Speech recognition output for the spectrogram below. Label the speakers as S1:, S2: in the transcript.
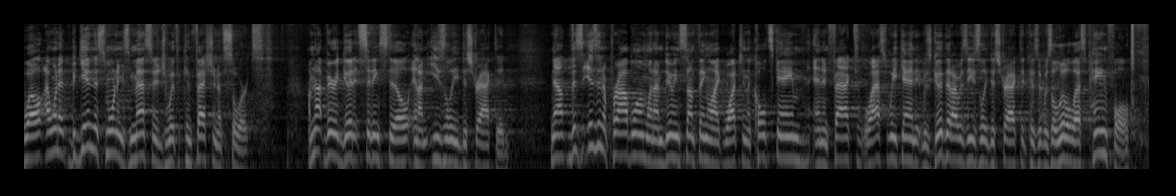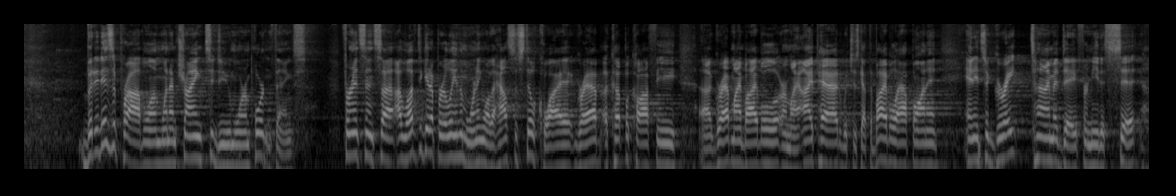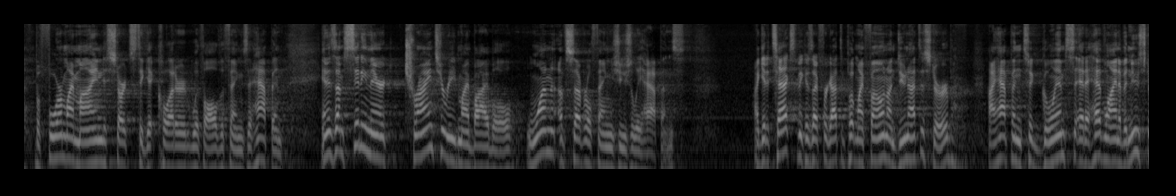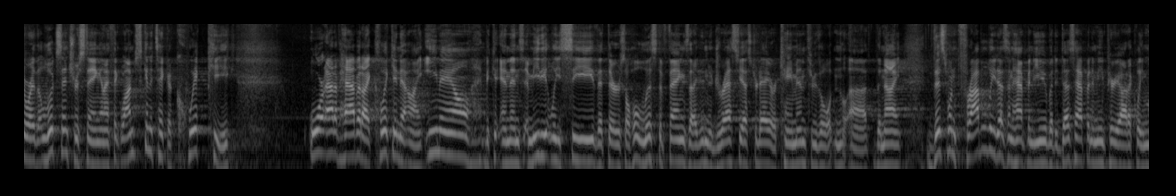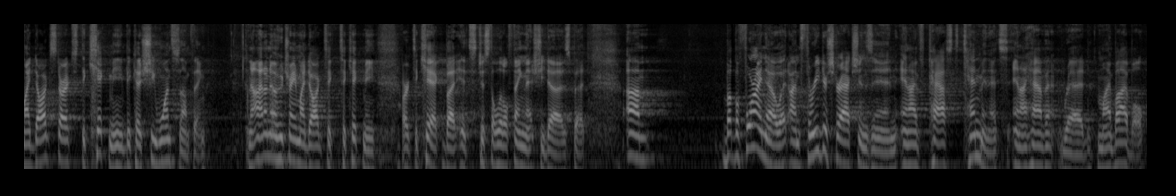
S1: Well, I want to begin this morning's message with a confession of sorts. I'm not very good at sitting still and I'm easily distracted. Now, this isn't a problem when I'm doing something like watching the Colts game. And in fact, last weekend it was good that I was easily distracted because it was a little less painful. But it is a problem when I'm trying to do more important things. For instance, uh, I love to get up early in the morning while the house is still quiet, grab a cup of coffee, uh, grab my Bible or my iPad, which has got the Bible app on it. And it's a great time of day for me to sit before my mind starts to get cluttered with all the things that happen. And as I'm sitting there trying to read my Bible, one of several things usually happens. I get a text because I forgot to put my phone on Do Not Disturb. I happen to glimpse at a headline of a news story that looks interesting, and I think, well, I'm just going to take a quick peek or out of habit, I click into my email and then immediately see that there's a whole list of things that I didn't address yesterday or came in through the, uh, the night. This one probably doesn't happen to you, but it does happen to me periodically. My dog starts to kick me because she wants something. Now, I don't know who trained my dog to, to kick me or to kick, but it's just a little thing that she does. But um, but before I know it, I'm three distractions in, and I've passed 10 minutes, and I haven't read my Bible.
